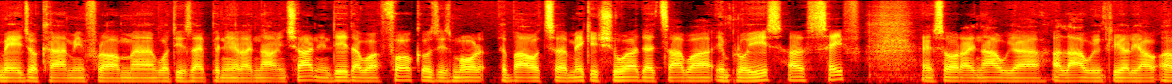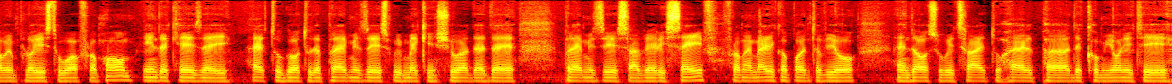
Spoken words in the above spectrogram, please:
major coming from uh, what is happening right now in China. Indeed, our focus is more about uh, making sure that our employees are safe. And so right now we are allowing clearly our, employees to work from home. In the case they have to go to the premises, we're making sure that the premises are very safe from a medical point of view. And also we try to help uh, the community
